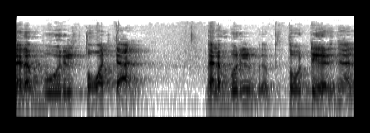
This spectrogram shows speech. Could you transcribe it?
നിലമ്പൂരിൽ തോറ്റാൽ നിലമ്പൂരിൽ തോറ്റു കഴിഞ്ഞാൽ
